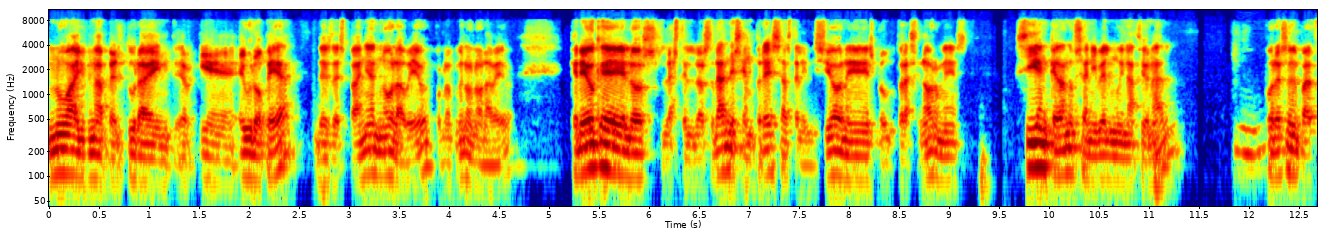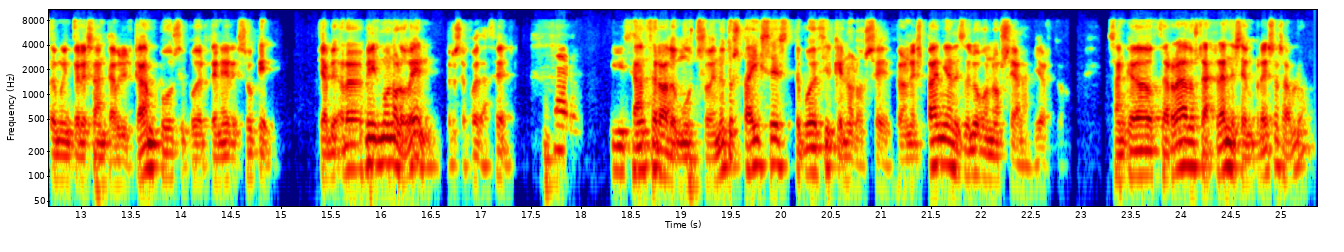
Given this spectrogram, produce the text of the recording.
no hay una apertura eh, europea desde España, no la veo, por lo menos no la veo. Creo que los, las, grandes empresas, televisiones, productoras enormes, siguen quedándose a nivel muy nacional. Por eso me parece muy interesante abrir campos y poder tener eso que, ahora mismo no lo ven, pero se puede hacer. Y se han cerrado mucho. En otros países te puedo decir que no lo sé, pero en España desde luego no se han abierto. Se han quedado cerrados las grandes empresas, hablo,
